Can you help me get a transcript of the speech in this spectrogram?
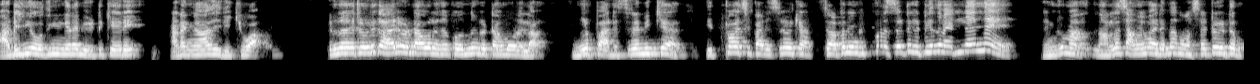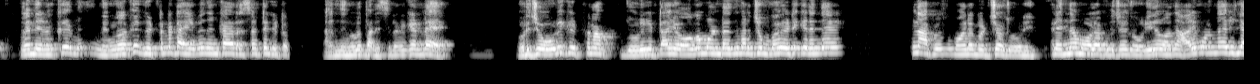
അടങ്ങി ഒതുങ്ങി ഇങ്ങനെ വീട്ടിൽ കയറി അടങ്ങാതിരിക്കുക. ഇരുന്നായിട്ട് ഒരു കാര്യം ഉണ്ടാവില്ല നിങ്ങൾക്ക് ഒന്നും കിട്ടാൻ പോണില്ല. നിങ്ങൾ പരിശ്രമിക്കുക ഇപ്പൊ പരിശ്രമിക്കുക ചിലപ്പോ നിങ്ങൾക്ക് ഇപ്പൊ റിസൾട്ട് കിട്ടിയെന്ന് വരില്ലെന്നേ. നിങ്ങൾക്ക് നല്ല സമയം വരുമ്പോ റിസൾട്ട് കിട്ടും. അല്ല നിങ്ങൾക്ക് നിങ്ങൾക്ക് കിട്ടുന്ന ടൈമിൽ നിങ്ങൾക്ക് ആ റിസൾട്ട് കിട്ടും. അത് നിങ്ങൾ പരിശ്രമിക്കണ്ടേ. ഒരു ജോലി കിട്ടണം. ജോലി കിട്ടാൻ യോഗമുണ്ട് എന്ന് പറഞ്ഞ് ചുമ്മാ വീട്ടിൽ കിടന്ന് എന്നാ മോനെ പിടിച്ചോ ജോലി. അല്ല എന്നാ മോളെ പിടിച്ചോ ജോലി എന്ന് പറഞ്ഞാൽ ആരും കൊണ്ടുവരില്ല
